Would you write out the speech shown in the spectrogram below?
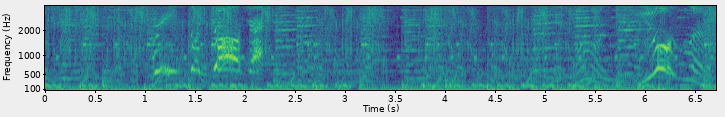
him! Freeze the Georgia! Useless!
